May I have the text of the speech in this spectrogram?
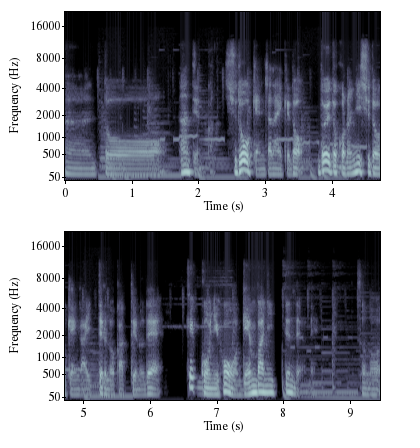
うんと、なんていうのかな、主導権じゃないけど、どういうところに主導権がいってるのかっていうので、結構日本は現場に行ってんだよね。その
